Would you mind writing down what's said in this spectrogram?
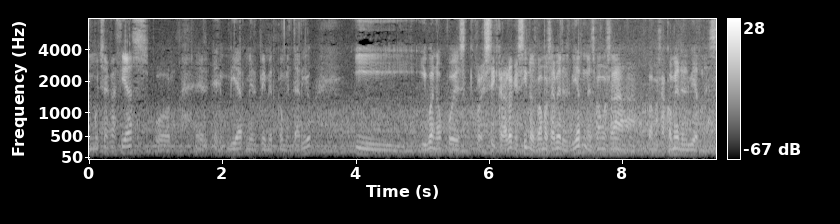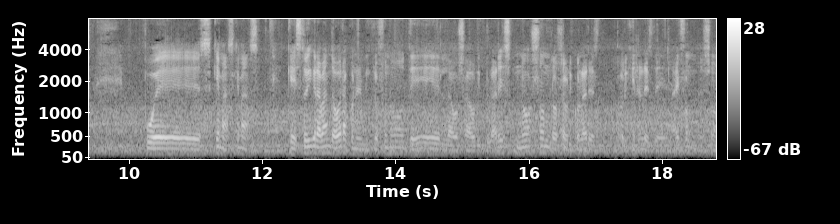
muchas gracias por enviarme el primer comentario. Y, y, bueno, pues, pues sí, claro que sí, nos vamos a ver el viernes, vamos a, vamos a comer el viernes. Pues, ¿qué más? ¿Qué más? Que estoy grabando ahora con el micrófono de los auriculares. No son los auriculares originales del iPhone, son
